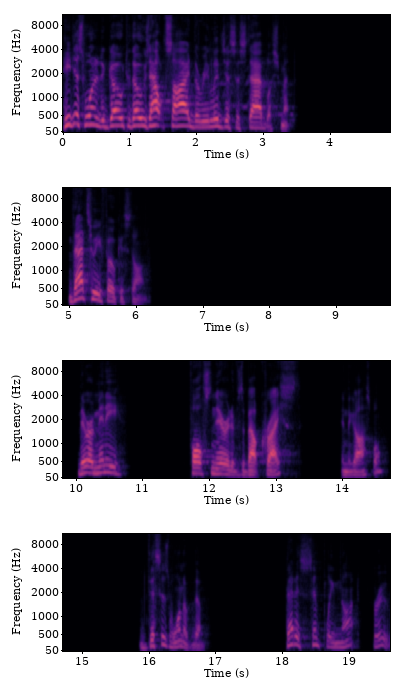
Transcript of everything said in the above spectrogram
He just wanted to go to those outside the religious establishment. That's who he focused on. There are many false narratives about Christ in the gospel. This is one of them. That is simply not true.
